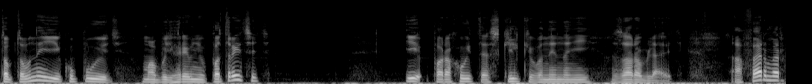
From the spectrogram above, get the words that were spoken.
Тобто вони її купують, мабуть, гривнів по 30 і порахуйте, скільки вони на ній заробляють. А фермер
